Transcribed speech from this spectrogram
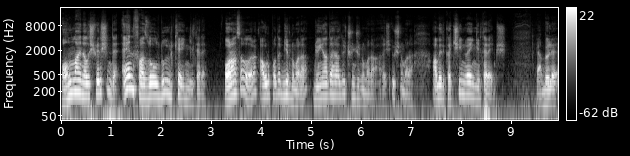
online alışverişin de en fazla olduğu ülke İngiltere. Oransal olarak Avrupa'da bir numara, dünyada herhalde üçüncü numara, üç numara. Amerika, Çin ve İngiltere'ymiş. Yani böyle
